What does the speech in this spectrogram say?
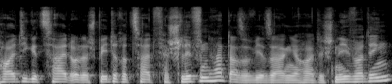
heutige Zeit oder spätere Zeit verschliffen hat. Also wir sagen ja heute Schneverding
